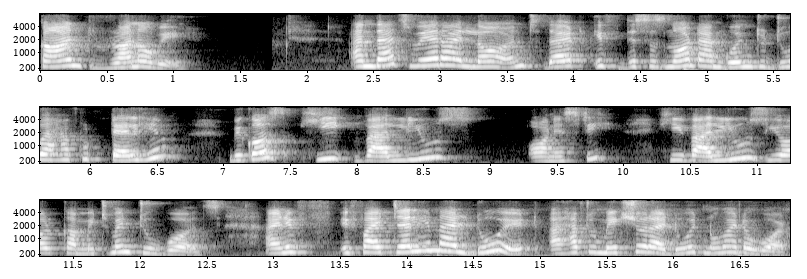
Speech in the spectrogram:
can't run away. And that's where i learned that if this is not i'm going to do i have to tell him because he values honesty. He values your commitment to words. And if if i tell him i'll do it i have to make sure i do it no matter what.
